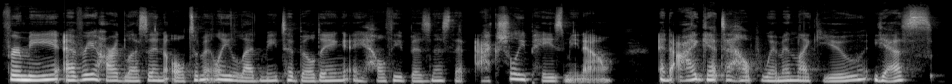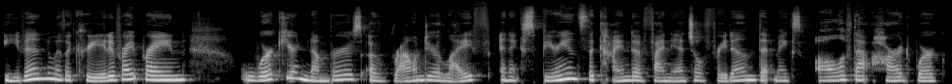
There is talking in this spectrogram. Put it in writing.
For me, every hard lesson ultimately led me to building a healthy business that actually pays me now. And I get to help women like you, yes, even with a creative right brain, work your numbers around your life and experience the kind of financial freedom that makes all of that hard work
